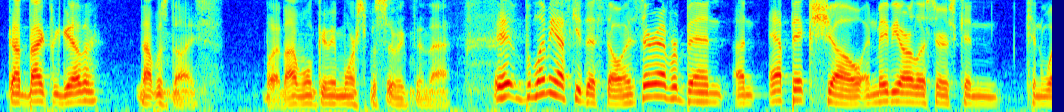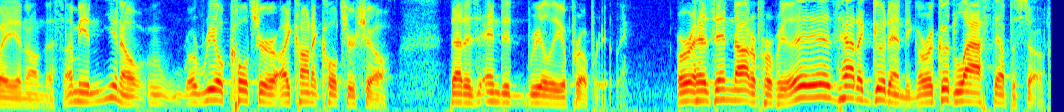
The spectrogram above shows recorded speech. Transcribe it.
got back together. That was nice. But I won't get any more specific than that. It, but let me ask you this though: Has there ever been an epic show, and maybe our listeners can can weigh in on this? I mean, you know, a real culture, iconic culture show that has ended really appropriately, or has end not appropriately, it has had a good ending or a good last episode.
